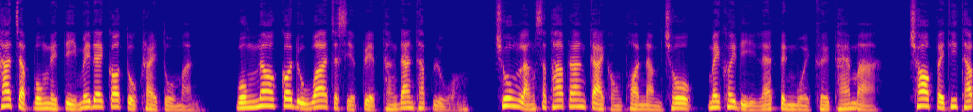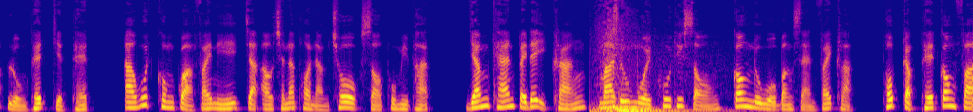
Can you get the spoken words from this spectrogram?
ถ้าจับวงในตีไม่ได้ก็ตัวใครตัวมัน วงนอกก็ดูว่าจะเสียเปรียบทางด้านทัพหลวง ช่วงหลังสภาพร่างกายของพรนำโชค ไม่ค่อยดีและเป็นมวยเคยแพ้มา ชอบไปที่ทัพหลวงเพชรเกียรติเพชรอาวุธคมกว่าไฟนี้จะเอาชนะพรนำโชคสอภูมิพัฒน์ย้ำแค้นไปได้อีกครั้ง มาดูมวยคู่ที่สองก้องนูโวบางแสนไฟคลับ พบกับเพชรก้องฟ้า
